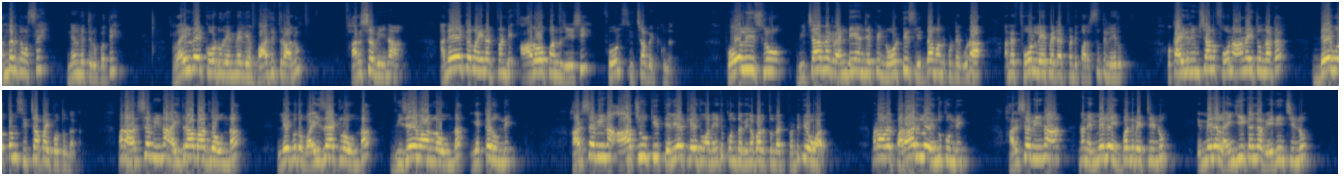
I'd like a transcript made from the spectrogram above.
అందరికి నమస్తే నేను మీ తిరుపతి. రైల్వే కోడూరు ఎమ్మెల్యే బాధితురాలు హర్షవీణ అనేకమైనటువంటి ఆరోపణలు చేసి ఫోన్ స్విచ్ ఆఫ్ పెట్టుకున్నది. పోలీసులు విచారణకు రండి అని చెప్పి నోటీసులు ఇద్దామనుకుంటే కూడా ఆమె ఫోన్ లేపేటటువంటి పరిస్థితి లేదు. ఒక ఐదు నిమిషాలు ఫోన్ ఆన్ అవుతుందట డే మొత్తం స్విచ్ ఆఫ్ అయిపోతుందట. మరి హర్షవీణ హైదరాబాద్లో ఉందా? లేకపోతే వైజాగ్లో ఉందా? విజయవాడలో ఉందా? ఎక్కడ ఉంది హర్షవీణ ఆచూకీ తెలియట్లేదు అనేది కొంత వినబడుతున్నటువంటి వ్యవహారం. మరి ఆమె పరారిలో ఎందుకుంది? హర్షవీణ నన్ను ఎమ్మెల్యే ఇబ్బంది పెట్టిండు ఎమ్మెల్యే లైంగికంగా వేధించిండు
